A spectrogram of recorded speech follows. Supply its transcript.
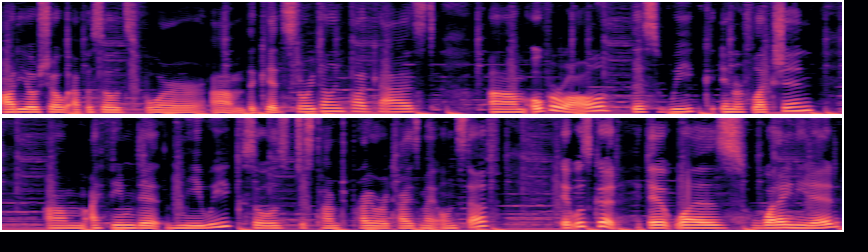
audio show episodes for um, the kids storytelling podcast. Um, overall, this week in reflection, um, I themed it Me Week, so it was just time to prioritize my own stuff. It was good. It was what I needed,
